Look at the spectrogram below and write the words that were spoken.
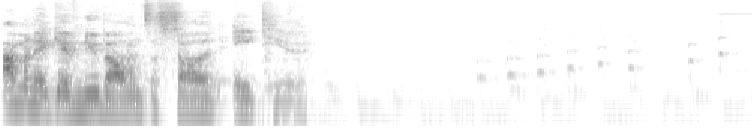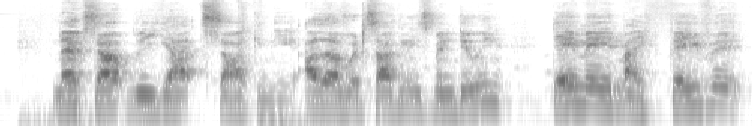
I'm gonna give New Balance a solid A tier. Next up, we got Saucony. I love what Saucony's been doing. They made my favorite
